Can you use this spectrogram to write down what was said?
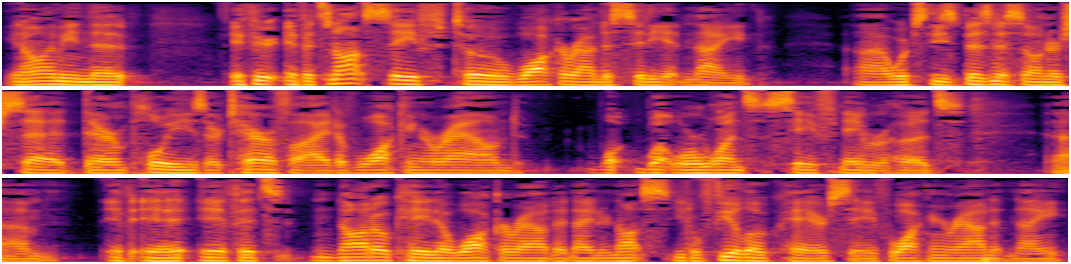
You know, I mean, the if you're, if it's not safe to walk around a city at night, uh, which these business owners said their employees are terrified of walking around what, what were once safe neighborhoods. Um, if if it's not okay to walk around at night or not, you don't feel okay or safe walking around at night,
